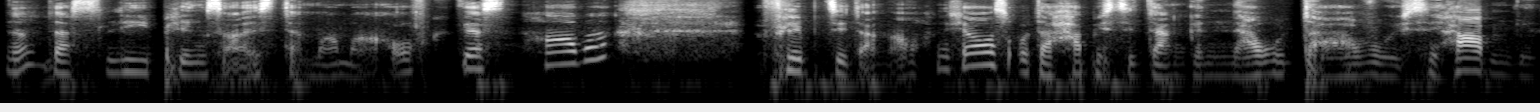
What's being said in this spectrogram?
ne, das Lieblingseis der Mama aufgegessen habe, flippt sie dann auch nicht aus oder habe ich sie dann genau da, wo ich sie haben will?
